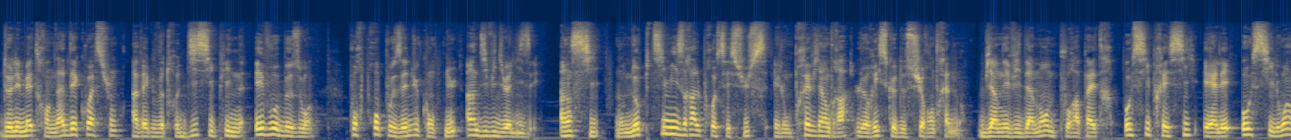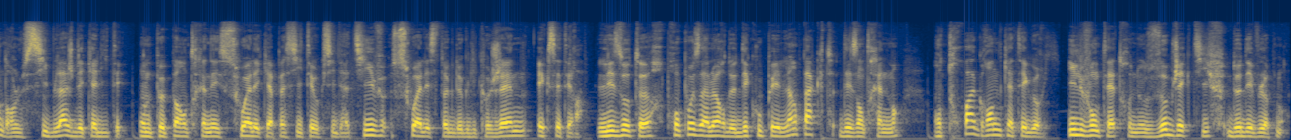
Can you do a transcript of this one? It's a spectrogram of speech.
de les mettre en adéquation avec votre discipline et vos besoins pour proposer du contenu individualisé. Ainsi, on optimisera le processus et l'on préviendra le risque de surentraînement. Bien évidemment, on ne pourra pas être aussi précis et aller aussi loin dans le ciblage des qualités. On ne peut pas entraîner soit les capacités oxydatives, soit les stocks de glycogène, etc. Les auteurs proposent alors de découper l'impact des entraînements en trois grandes catégories. Ils vont être nos objectifs de développement.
